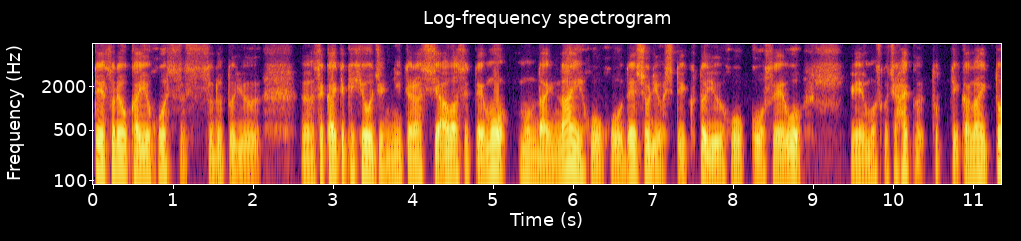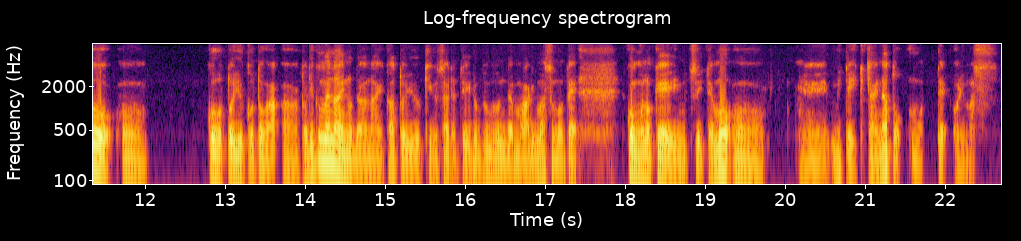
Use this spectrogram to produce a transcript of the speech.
て、それを海洋放出するという世界的標準に照らし合わせても問題ない方法で処理をしていくという方向性を、えー、もう少し早く取っていかないと、うんこうということが取り組めないのではないかという危惧されている部分でもありますので、今後の経緯についても、えー、見ていきたいなと思っております。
